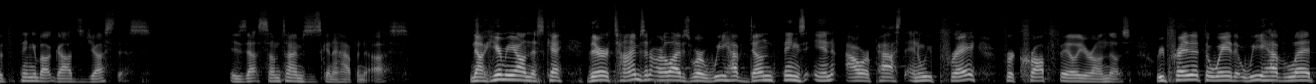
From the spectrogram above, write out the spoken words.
But the thing about God's justice is that sometimes it's going to happen to us. Now, hear me on this, okay? There are times in our lives where we have done things in our past, and we pray for crop failure on those. We pray that the way that we have led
